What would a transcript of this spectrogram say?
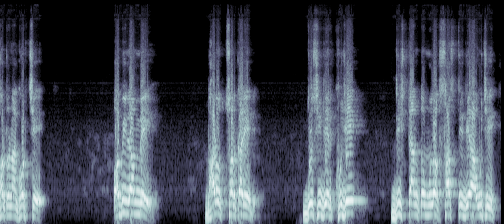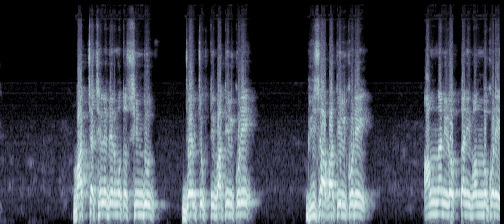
ঘটনা ঘটছে। অবিলম্বে ভারত সরকারের দোষীদের খুঁজে দৃষ্টান্তমূলক শাস্তি দেওয়া উচিত। বাচ্চা ছেলেদের মতো সিন্ধু জল চুক্তি বাতিল করে, ভিসা বাতিল করে, আমদানি রপ্তানি বন্ধ করে,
